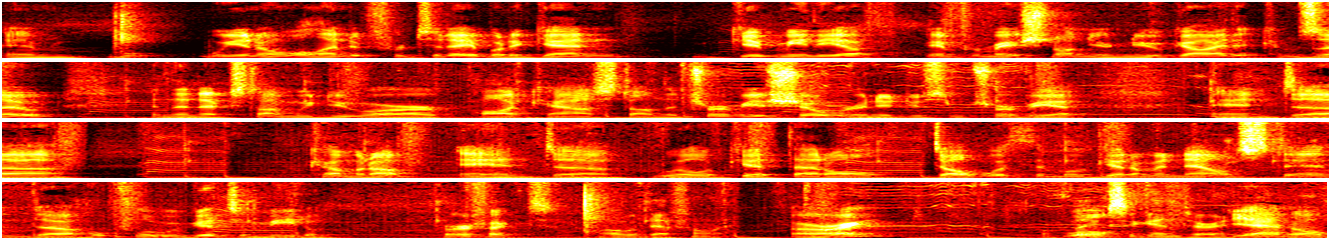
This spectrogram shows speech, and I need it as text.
and we, you know, we'll end it for today. But again, give me the information on your new guy that comes out, and the next time we do our podcast on the trivia show, we're going to do some trivia, and. Uh, coming up, and uh, we'll get that all dealt with, and we'll get them announced, and uh, hopefully we'll get to meet them. Perfect. Oh, definitely. All right. Well, Well, thanks again, Terry. Yeah, no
